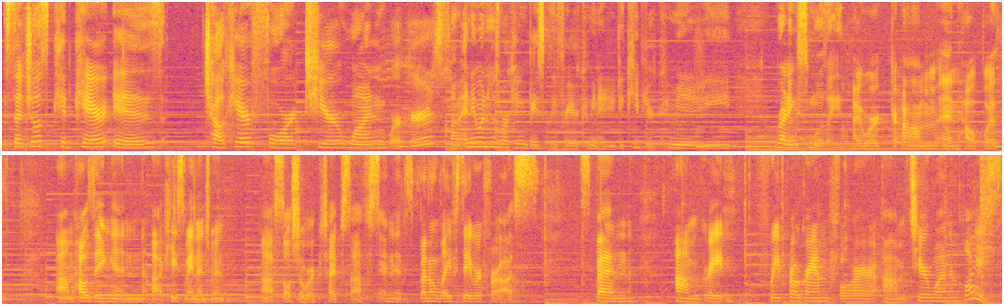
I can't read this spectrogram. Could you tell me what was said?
Essentials Kid Care is childcare for tier one workers, um, anyone who's working basically for your community to keep your community running smoothly. I work um, and help with um, housing and uh, case management, uh, social work type stuff, and it's been a lifesaver for us. It's been um, great free program for um, tier one employees.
